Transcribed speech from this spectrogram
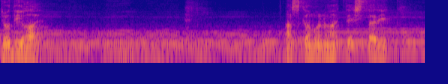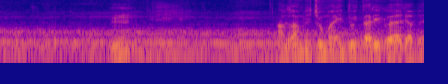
যদি হয়, আজকে মনে হয় তেইশ তারিখ। হুম? আগামী জুমাই দুই তারিখ হয়ে যাবে।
